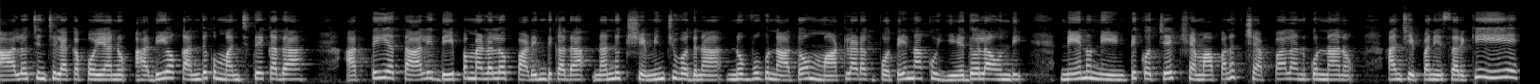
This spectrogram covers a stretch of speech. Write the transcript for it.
ఆలోచించలేకపోయాను. అది ఒక అందుకు మంచిదే కదా. అత్తయ్య తాలి దీపమెడలో పడింది కదా నన్ను క్షమించి వదిన నువ్వు నాతో మాట్లాడకపోతే నాకు ఏదోలా ఉంది. నేను నీ ఇంటికొచ్చే క్షమాపణ చెప్పాలనుకున్నాను. అని చెప్పనేసరికి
